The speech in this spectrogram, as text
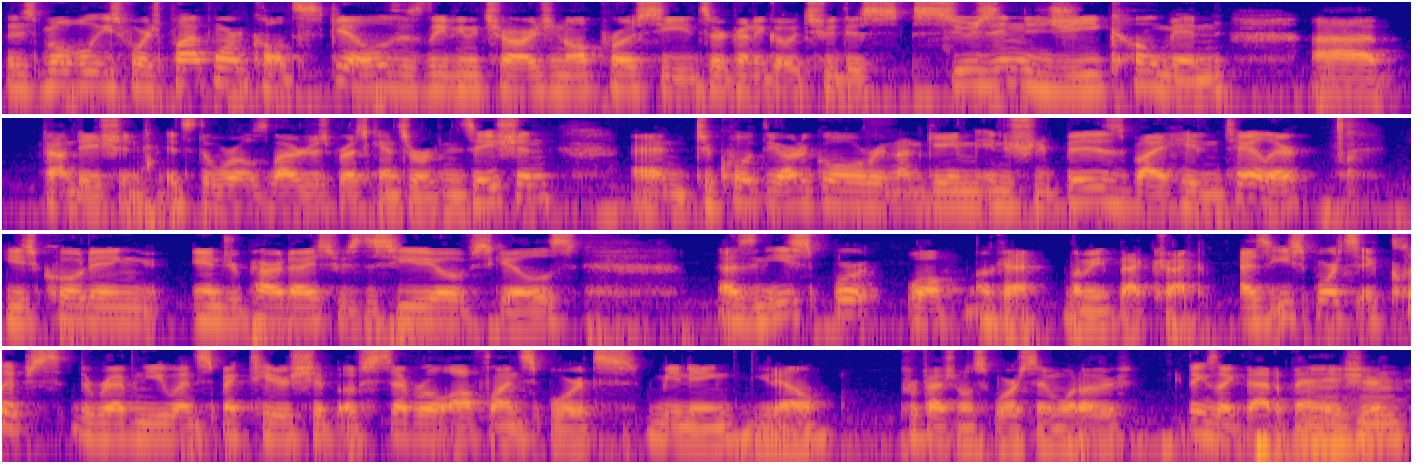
this mobile esports platform called Skillz is leading the charge, and all proceeds are going to go to this Susan G. Komen. Uh, Foundation. It's the world's largest breast cancer organization. And to quote the article written on Game Industry Biz by Haydn Taylor, he's quoting Andrew Paradise, who's the CEO of Skillz. As an esport, well, okay, let me backtrack. As esports eclipse the revenue and spectatorship of several offline sports, meaning, you know, professional sports and what other things like that of that nature.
